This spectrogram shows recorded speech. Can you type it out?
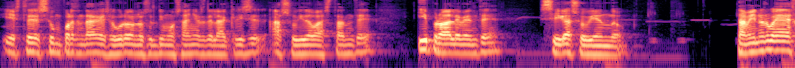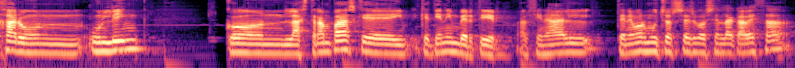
Y este es un porcentaje que seguro en los últimos años de la crisis ha subido bastante y probablemente siga subiendo. También os voy a dejar un, un link con las trampas que, tiene invertir. Al final tenemos muchos sesgos en la cabeza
